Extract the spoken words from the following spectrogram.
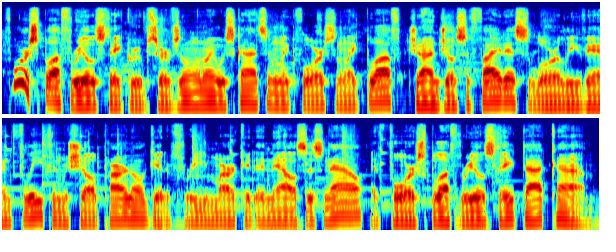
Forest Bluff Real Estate Group serves Illinois, Wisconsin, Lake Forest, and Lake Bluff. John Josephitis, Laura Lee Van Fleet, and Michelle Parnell get a free market analysis now at forestbluffrealestate.com.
